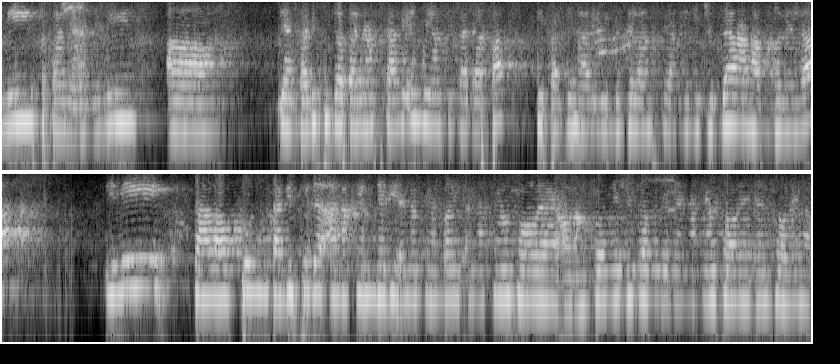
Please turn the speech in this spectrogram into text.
ini, pertanyaan ini, uh, yang tadi sudah banyak sekali ilmu yang kita dapat di pagi hari menjelang siang ini juga, Alhamdulillah. Ini kalaupun tadi sudah anaknya menjadi anak yang baik, anak yang soleh, orang tuanya juga menjadi anak yang soleh dan soleha.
